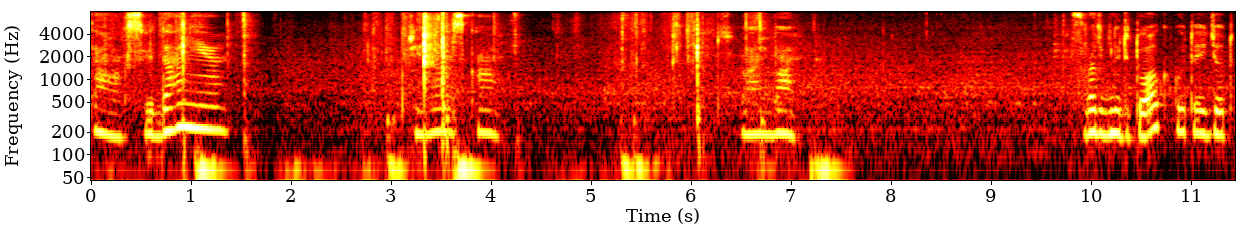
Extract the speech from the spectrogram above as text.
Так, свидание. Привязка. Свадьба. Свадебный ритуал какой-то идет.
